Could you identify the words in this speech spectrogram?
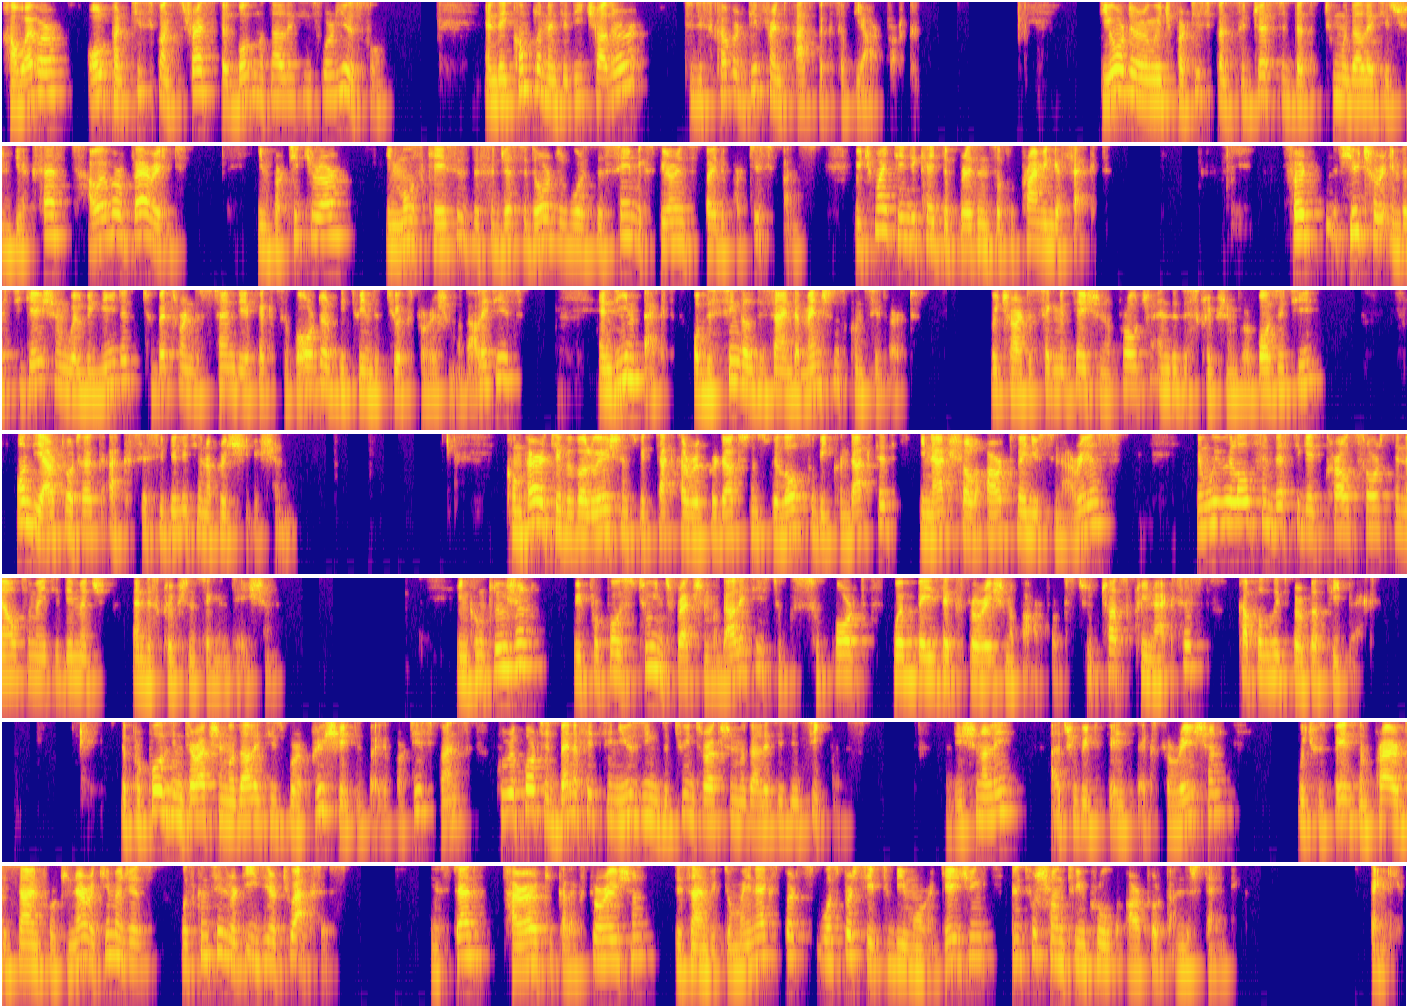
However, all participants stressed that both modalities were useful, and they complemented each other to discover different aspects of the artwork. The order in which participants suggested that the two modalities should be accessed, however, varied. In particular, in most cases, the suggested order was the same experienced by the participants, which might indicate the presence of a priming effect. For future investigation will be needed to better understand the effects of order between the two exploration modalities and the impact of the single design dimensions considered, which are the segmentation approach and the description verbosity on the artwork accessibility and appreciation. Comparative evaluations with tactile reproductions will also be conducted in actual art venue scenarios. And we will also investigate crowdsourced and automated image and description segmentation. In conclusion, we propose two interaction modalities to support web-based exploration of artworks to through touchscreen access coupled with verbal feedback. The proposed interaction modalities were appreciated by the participants who reported benefits in using the two interaction modalities in sequence. Additionally, attribute-based exploration, which was based on prior design for generic images, was considered easier to access. Instead, hierarchical exploration, designed with domain experts, was perceived to be more engaging, and it was shown to improve artwork understanding. Thank you.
